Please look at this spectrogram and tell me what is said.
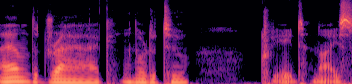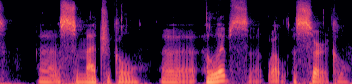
and drag in order to create a nice uh, symmetrical uh, ellipse, uh, well, a circle.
